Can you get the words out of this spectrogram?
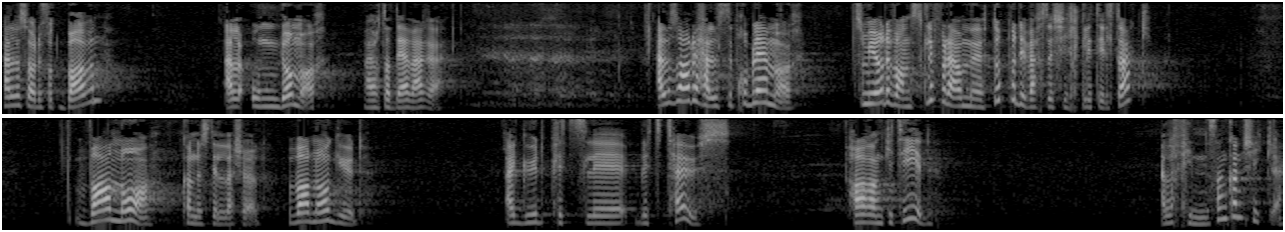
Eller så har du fått barn. Eller ungdommer. Jeg har hørt at det er verre. Eller så har du helseproblemer som gjør det vanskelig for deg å møte opp på diverse kirkelige tiltak. Hva nå, kan du stille deg sjøl. Hva nå, Gud? Er Gud plutselig blitt taus? Har han ikke tid? Eller finnes han kanskje ikke?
